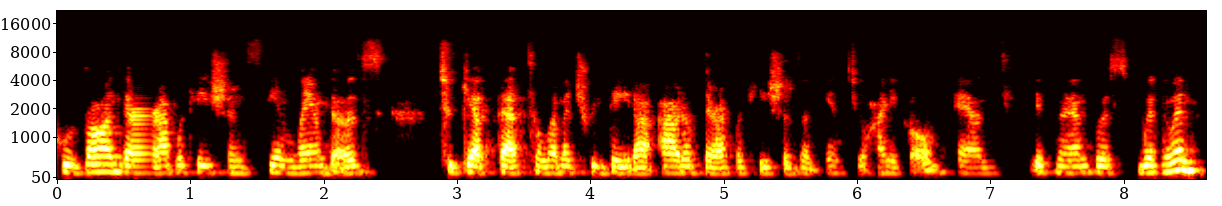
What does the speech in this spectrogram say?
who run their applications in Lambdas to get that telemetry data out of their applications and into Honeycomb. And end was win-win.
